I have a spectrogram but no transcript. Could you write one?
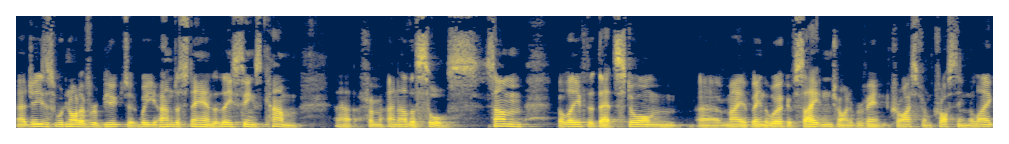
uh, Jesus would not have rebuked it. We understand that these things come uh, from another source. Some believe that that storm uh, may have been the work of Satan trying to prevent Christ from crossing the lake.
